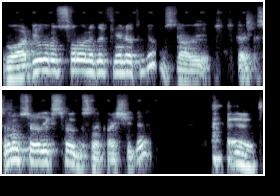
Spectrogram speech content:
Guardiola'nın son oynadığı finali hatırlıyor musun abi? Sanırım Sir Alex Ferguson'a karşıydı. evet.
